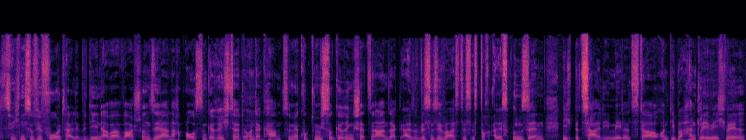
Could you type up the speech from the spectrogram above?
das will ich nicht so viel Vorurteile bedienen, aber er war schon sehr nach außen gerichtet. Und er kam zu mir, guckte mich so geringschätzend an sagte, also wissen Sie was, das ist doch alles Unsinn. Ich bezahle die Mädels da und die behandle, wie ich will.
